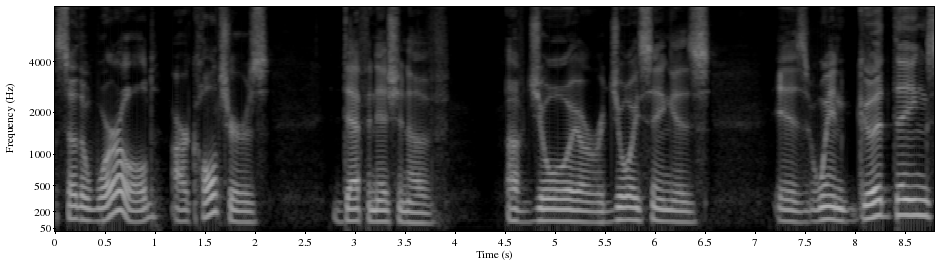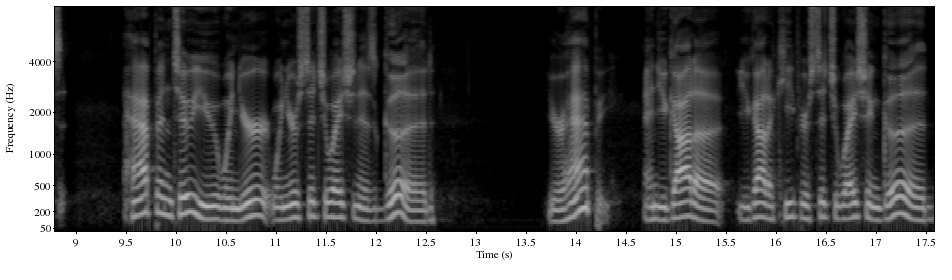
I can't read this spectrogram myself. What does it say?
so the world, our culture's definition of of joy or rejoicing is is when good things happen to you when your when your situation is good, you're happy. and you gotta you gotta keep your situation good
